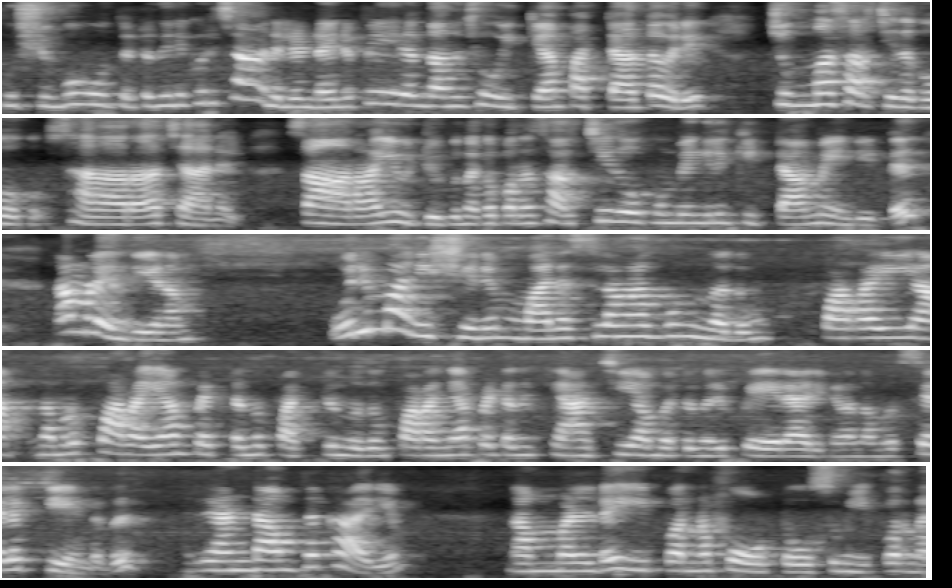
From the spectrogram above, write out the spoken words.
കുശുമ്പ് കൂത്തിട്ട് നിനക്കൊരു ചാനലുണ്ട് അതിന്റെ പേരെന്താന്ന് ചോദിക്കാൻ പറ്റാത്തവര് ചുമ്മാ സെർച്ച് ചെയ്ത് നോക്കും. സാറ ചാനൽ സാറ യൂട്യൂബ് എന്നൊക്കെ പറഞ്ഞ് സെർച്ച് ചെയ്ത് നോക്കുമ്പോഴെങ്കിലും കിട്ടാൻ വേണ്ടിയിട്ട് നമ്മൾ എന്ത് ചെയ്യണം? ഒരു മനുഷ്യന് മനസ്സിലാകുന്നതും പറയാ നമ്മൾ പറയാൻ പെട്ടെന്ന് പറ്റുന്നതും പറഞ്ഞാൽ പെട്ടെന്ന് ക്യാച്ച് ചെയ്യാൻ പറ്റുന്ന ഒരു പേരായിരിക്കണം നമ്മൾ സെലക്ട് ചെയ്യേണ്ടത്. രണ്ടാമത്തെ കാര്യം നമ്മളുടെ ഈ പറഞ്ഞ ഫോട്ടോസും ഈ പറഞ്ഞ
